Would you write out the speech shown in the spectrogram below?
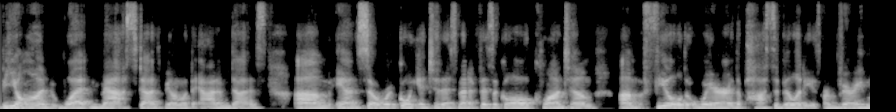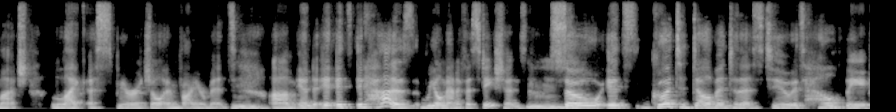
beyond what mass does, beyond what the atom does. Um, and so we're going into this metaphysical quantum um, field where the possibilities are very much like a spiritual environment. Mm, Um, and it, it, it has real manifestations. mm, So it's good to delve into this too. It's healthy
